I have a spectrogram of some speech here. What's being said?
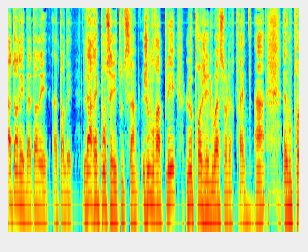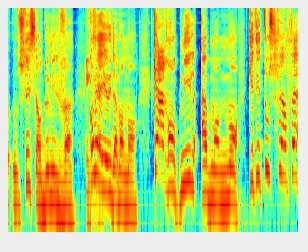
Attendez, bah, attendez, attendez. La réponse, elle est toute simple. Je vous rappelais le projet de loi sur les retraites. Hein. Vous, vous savez, c'est en 2020. Exact. Combien il y a eu d'amendements? 40 000 amendements qui étaient tous faits enfin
